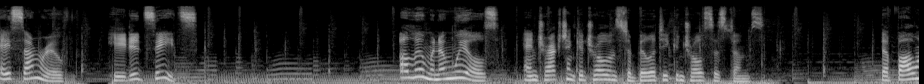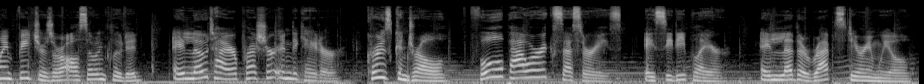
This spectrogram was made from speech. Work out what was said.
a sunroof, heated seats, aluminum wheels, and traction control and stability control systems. The following features are also included a low tire pressure indicator, cruise control, full power accessories, a CD player, a leather wrapped steering wheel,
